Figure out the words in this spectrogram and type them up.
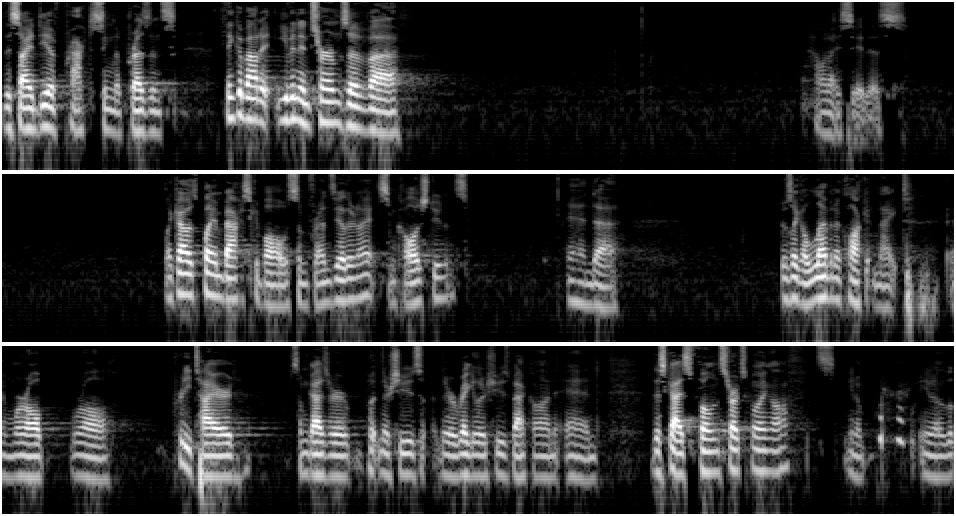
this idea of practicing the presence. Think about it even in terms of uh, how would I say this? Like I was playing basketball with some friends the other night, some college students, and uh, it was like 11 o'clock at night, and we're all we're all pretty tired. Some guys are putting their shoes, their regular shoes back on, and this guy's phone starts going off. It's you know, you know,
